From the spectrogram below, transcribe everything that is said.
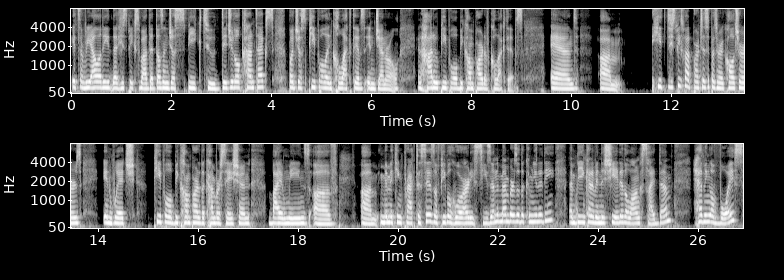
it's a reality that he speaks about that doesn't just speak to digital contexts, but just people and collectives in general, and how do people become part of collectives, and um, he, he speaks about participatory cultures in which people become part of the conversation by means of um, mimicking practices of people who are already seasoned members of the community and being kind of initiated alongside them, having a voice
